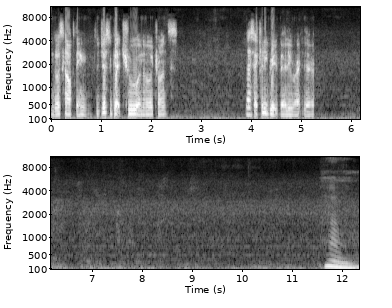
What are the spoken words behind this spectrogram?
those kind of things, to just to get through a Annoy-o-Trons. That's actually great value right there. Hmm.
